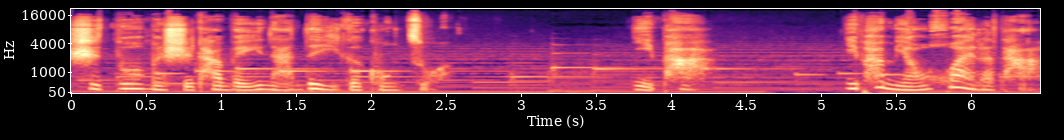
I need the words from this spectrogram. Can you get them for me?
是多么使他为难的一个工作。你怕，你怕描坏了他，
